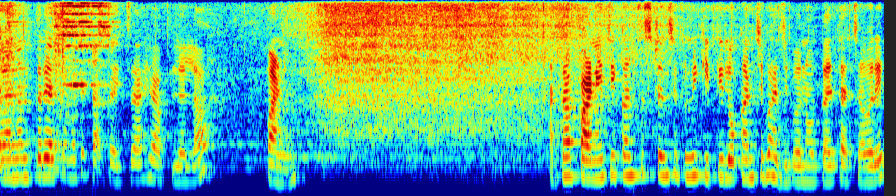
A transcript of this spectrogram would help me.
त्यानंतर याच्यामध्ये टाकायचं आहे आपल्याला पाणी. आता पाण्याची कन्सिस्टन्सी तुम्ही किती लोकांची भाजी बनवताय त्याच्यावर आहे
